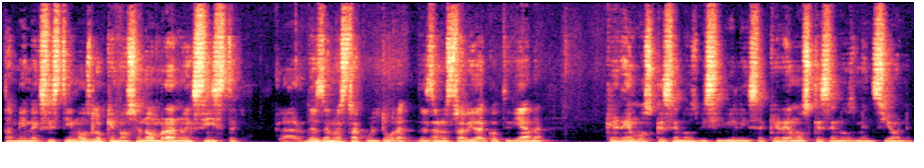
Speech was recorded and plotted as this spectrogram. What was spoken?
también existimos, lo que no se nombra no existe. Claro. Desde nuestra cultura, desde nuestra vida cotidiana. Queremos que se nos visibilice, queremos que se nos mencione.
